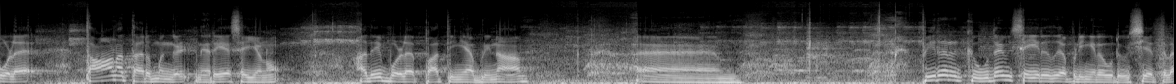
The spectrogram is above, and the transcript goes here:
போல் தான தர்மங்கள் நிறைய செய்யணும். அதே போல் பார்த்தீங்க அப்படின்னா பிறருக்கு உதவி செய்கிறது அப்படிங்கிற ஒரு விஷயத்தில்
